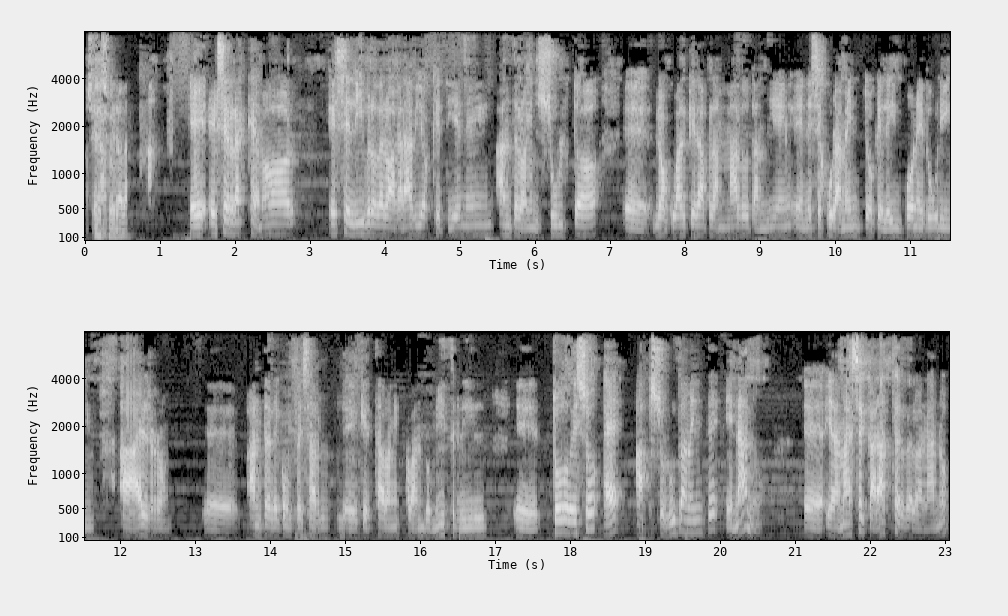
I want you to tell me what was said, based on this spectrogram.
O sea, pero eh, ese resquemor, ese libro de los agravios que tienen ante los insultos, eh, lo cual queda plasmado también en ese juramento que le impone Durin a Elrond eh, antes de confesarle que estaban excavando Mithril. todo eso es absolutamente enano. y además ese carácter de los enanos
